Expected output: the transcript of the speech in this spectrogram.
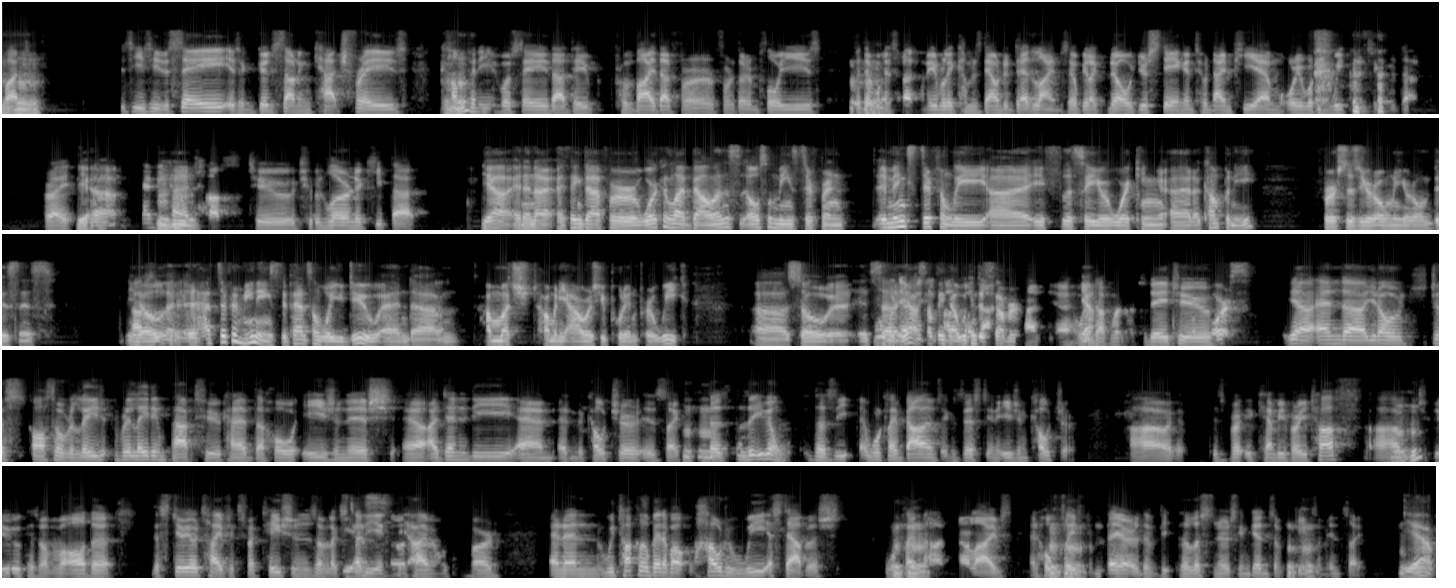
but Mhm. it's easy to say. It's a good sounding catchphrase. Mhm. Companies will say that they provide that for for their employees, but then Mhm. when it's not, when it really comes down to deadlines, they'll be like, no, you're staying until 9 p.m. or you're working weekends to get it done, right? Yeah. It can be kind Mhm. of tough to to learn to keep that. Yeah, and then I, I think that for work and life balance, it also means different. It means differently uh, if, let's say, you're working at a company versus you're owning your own business. You know, it, it has different meanings. Depends on what you do and um, how much, how many hours you put in per week. Uh, so it's we're uh, yeah something that we can about that. discover. Yeah, we're Yeah. gonna about that today too. Of course. Yeah, and uh, you know, just also relate relating back to kind of the whole Asianish uh, identity and and the culture is like, Mhm. does does it even does the work-life balance exist in Asian culture? Uh, it's very, it can be very tough um, Mhm. to do because of all the the stereotypes, expectations of like studying Yes, all the yeah. time and working hard. And then we talk a little bit about how do we establish work-life Mhm. balance in our lives, and hopefully Mhm. from there the the listeners can get some gain Mhm. some insight. Yeah.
